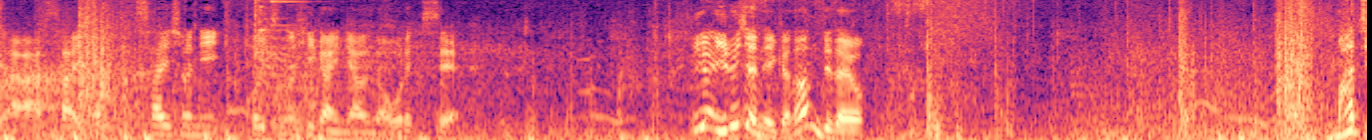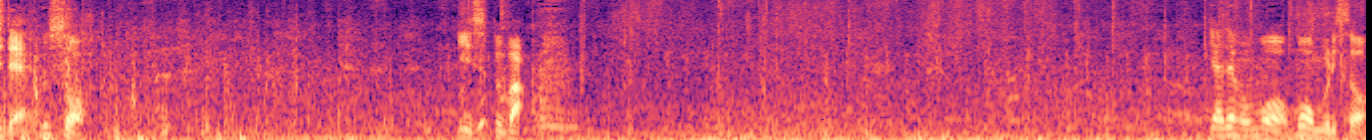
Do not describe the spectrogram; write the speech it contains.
いや最初最初にこいつの被害に遭うのは俺くせいやいるじゃねえか。なんでだよ。マジで？嘘。いいスプバ。いやでももうもう無理そう。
